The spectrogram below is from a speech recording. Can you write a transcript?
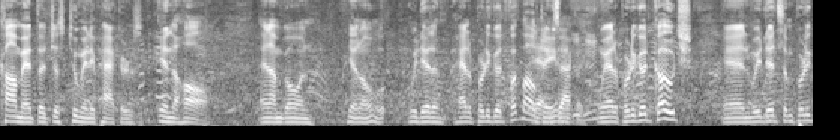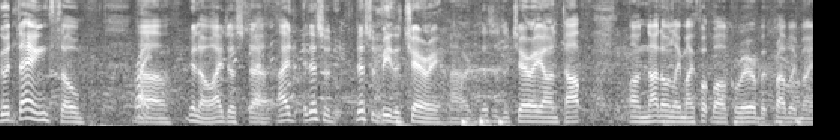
comment that just too many Packers in the hall. And I'm going, you know, we did a, had a pretty good football yeah, team. Exactly. Mm-hmm. We had a pretty good coach, and we did some pretty good things. So, right. Uh, you know, I just, uh, I this would this would be the cherry, Howard. This is the cherry on top on not only my football career but probably my,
